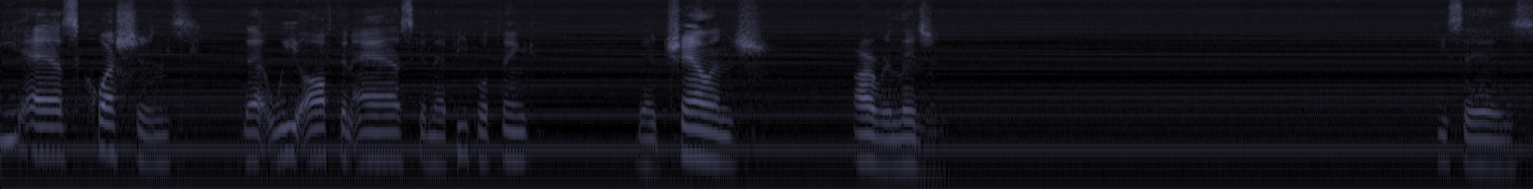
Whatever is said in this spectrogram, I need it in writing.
he asks questions that we often ask and that people think that challenge our religion. He says,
